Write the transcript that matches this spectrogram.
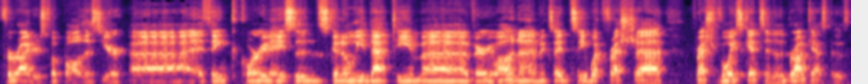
for Riders football this year. Uh, I think Corey Mason's going to lead that team uh, very well, and I'm excited to see what fresh uh, fresh voice gets into the broadcast booth.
